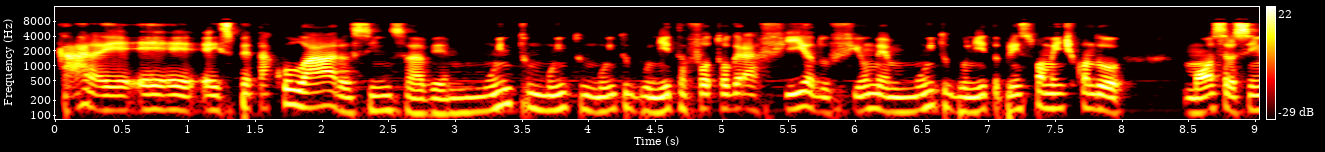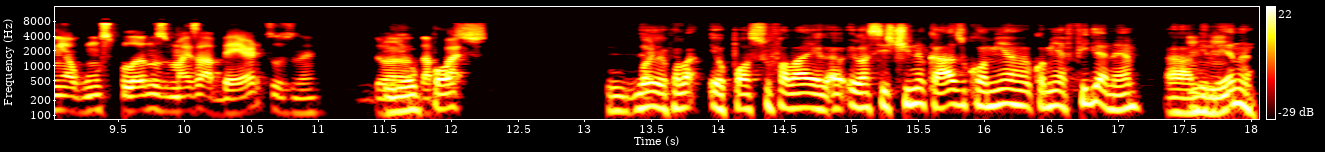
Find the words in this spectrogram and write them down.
cara, é, é, é, espetacular, assim, sabe? É muito, muito, muito bonita. A fotografia do filme é muito bonita, principalmente quando mostra assim alguns planos mais abertos, né? Da, eu posso Não, eu, falar, eu, posso falar, eu assisti no caso com a minha, com a minha filha, né, a uhum. Milena.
